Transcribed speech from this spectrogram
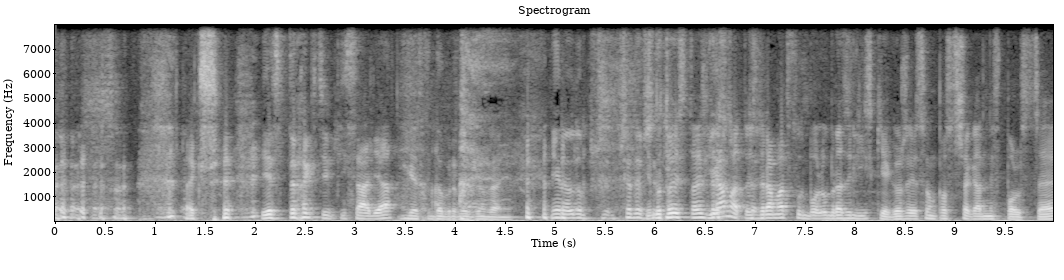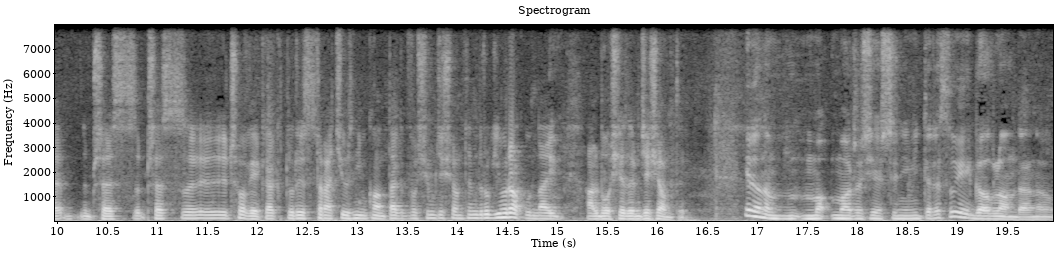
Także jest w trakcie pisania. Jest to dobre rozwiązanie. Nie no, no pr- przede wszystkim... bo to jest, to jest jest- dramat, to jest dramat futbolu brazylijskiego, że jest on postrzegany w Polsce przez, przez y, człowieka, który stracił z nim kontakt w 82 roku naj, albo 70. Nie no, no mo, może się jeszcze nim interesuje i go ogląda, no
